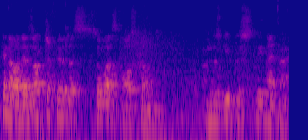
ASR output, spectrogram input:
genau, der sorgt dafür, dass sowas rauskommt. Und es gibt das Streamifier.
